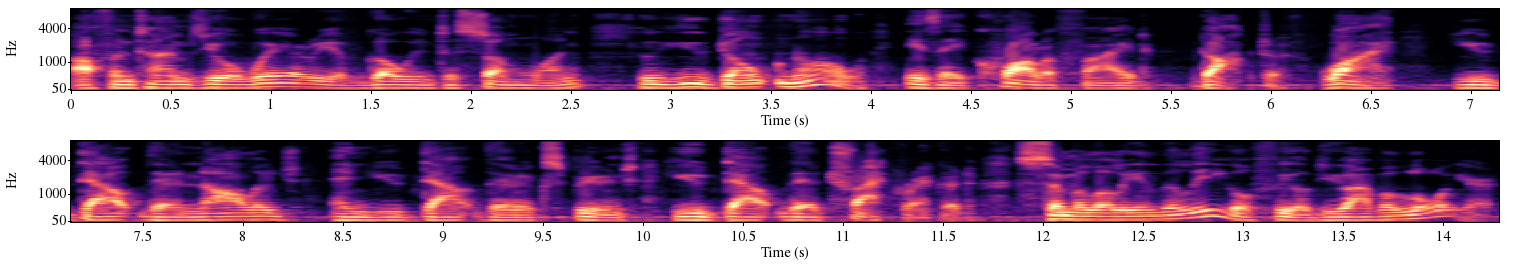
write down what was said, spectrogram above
Oftentimes you're wary of going to someone who you don't know is a qualified doctor. Why? You doubt their knowledge and you doubt their experience. You doubt their track record. Similarly, in the legal field, you have a lawyer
